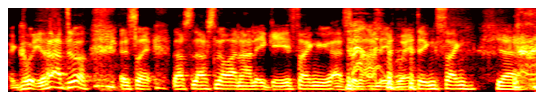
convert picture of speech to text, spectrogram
want to go. I don't. It's like that's that's not an anti-gay thing. It's an anti-wedding thing. Yeah, yeah.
